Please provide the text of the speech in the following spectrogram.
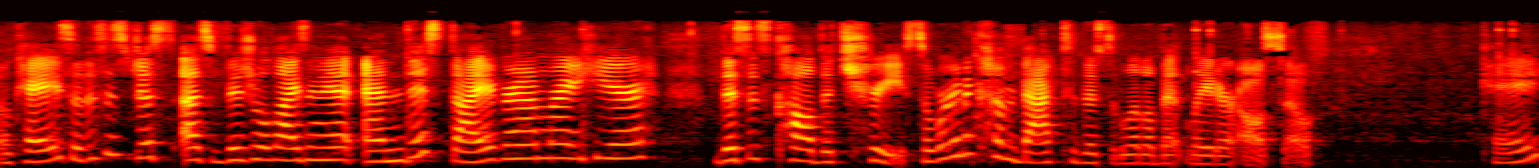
Okay, so this is just us visualizing it. And this diagram right here, this is called the tree. So we're going to come back to this a little bit later also. Okay.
